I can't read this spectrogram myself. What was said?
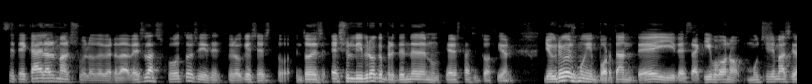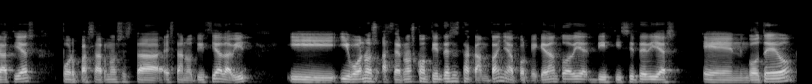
se te cae el alma al suelo, de verdad. Ves las fotos y dices, ¿pero qué es esto? Entonces, es un libro que pretende denunciar esta situación. Yo creo que es muy importante, ¿eh? Y desde aquí, bueno, muchísimas gracias por pasarnos esta, esta noticia, David. Y, bueno, hacernos conscientes de esta campaña, porque quedan todavía 17 días en goteo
